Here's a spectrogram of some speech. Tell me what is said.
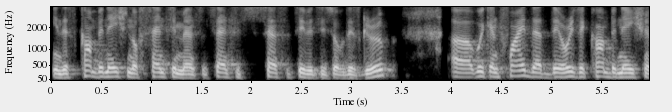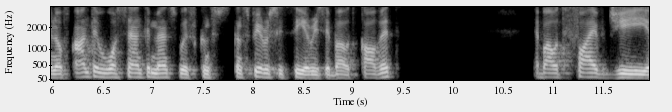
in this combination of sentiments and sens- sensitivities of this group, we can find that there is a combination of anti-war sentiments with cons- conspiracy theories about COVID, about 5G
